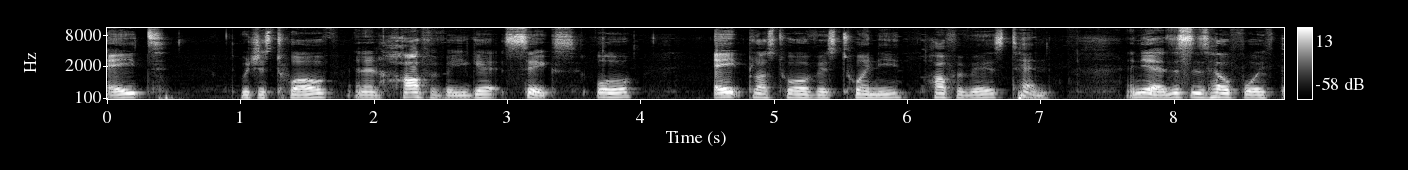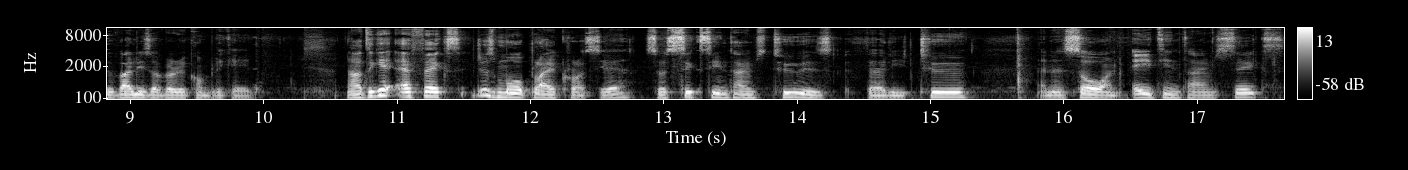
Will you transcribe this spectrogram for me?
8, which is 12, and then half of it you get 6. Or 8 plus 12 is 20, half of it is 10. And yeah, this is helpful if the values are very complicated. Now to get fx, just multiply across, yeah? So 16 times 2 is 32, and then so on, 18 times 6,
